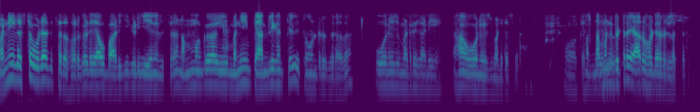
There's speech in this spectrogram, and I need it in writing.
ಮನೇಲಿ ಅಷ್ಟೇ ಓಡಾಡಿ ಸರ್. ಹೊರಗಡೆ ಯಾವ ಬಾಡಿಗೆ ಗಿಡಿಗೆ ಏನಿಲ್ಲ ಸರ್. ನಮಗೆ ಈ ಮನಿ ಫ್ಯಾಮ್ಲಿಗೆ ಅಂತೇಳಿ ತೊಗೊಂಡಿರೋದು ಸರ್ ಅದು. ಓನ್ ಯೂಸ್ ಮಾಡಿರಿ ಗಾಡಿ? ಹಾಂ ಓನ್ ಯೂಸ್ ಮಾಡಿದೆ ಸರ್. ಓಕೆ ನಮ್ಮನ್ನು ಬಿಟ್ಟರೆ ಯಾರು ಹೊಡೆಯೋರಿಲ್ಲ ಸರ್.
